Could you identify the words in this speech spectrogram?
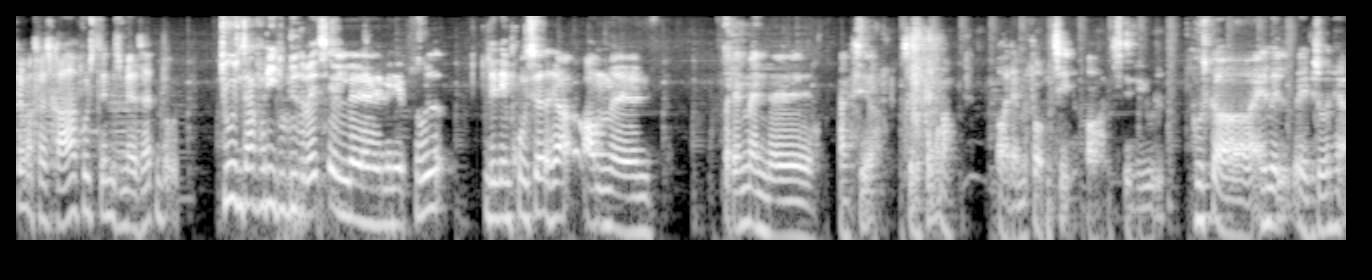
65 grader, fuldstændig som jeg har sat den på. Tusind tak, fordi du lyttede med til øh, min episode, lidt improviseret her, om øh, hvordan man øh, arrangerer telefoner, og hvordan man får dem til at se nye ud. Husk at anmelde episoden her,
